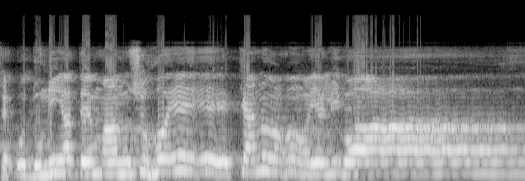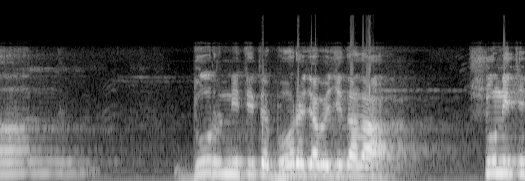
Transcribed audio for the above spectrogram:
সে ও দুনিয়াতে মানুষ হয়ে কেন এলি বল? দুর্নীতিতে ভরে যাবে জি দাদা। সুনীতি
